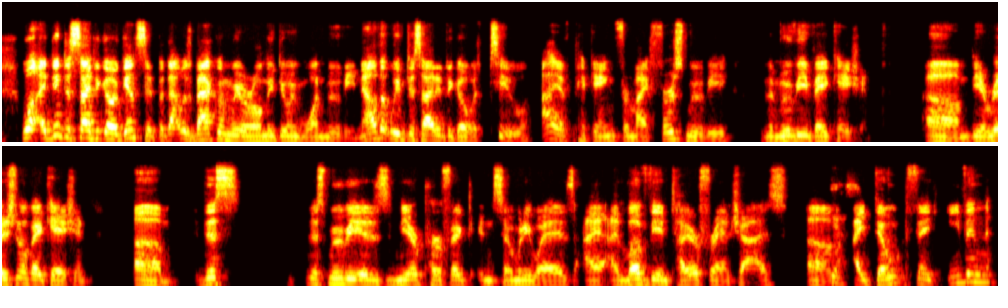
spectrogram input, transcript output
well i did decide to go against it but that was back when we were only doing one movie now that we've decided to go with two i have picking for my first movie the movie vacation um the original vacation. Um this this movie is near perfect in so many ways. I i love the entire franchise. Um yes. i don't think even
